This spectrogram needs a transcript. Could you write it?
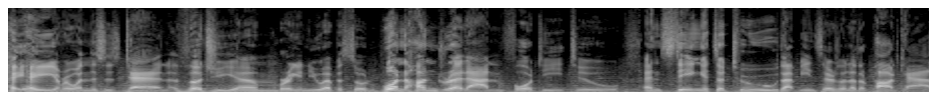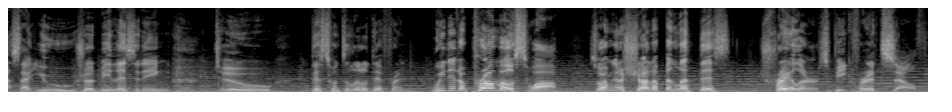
Hey, hey, everyone, this is Dan, the GM, bringing you episode 142. And seeing it's a 2, that means there's another podcast that you should be listening to. This one's a little different. We did a promo swap, so I'm going to shut up and let this trailer speak for itself.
